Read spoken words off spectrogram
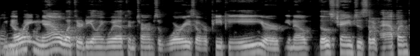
mm-hmm. knowing now what they're dealing with in terms of worries over PPE or you know those changes that have happened,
